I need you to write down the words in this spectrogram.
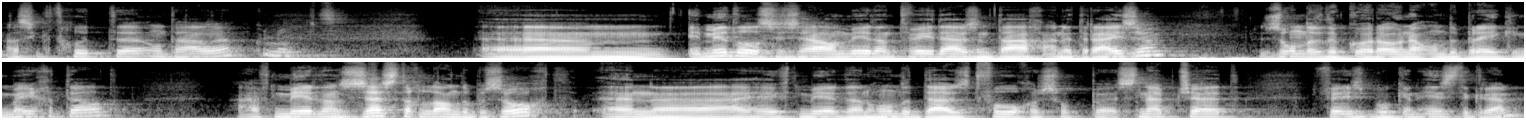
als ik het goed onthouden heb. Klopt. Um, inmiddels is hij al meer dan 2000 dagen aan het reizen. Zonder de corona-onderbreking meegeteld. Hij heeft meer dan 60 landen bezocht. En hij heeft meer dan 100.000 volgers op Snapchat, Facebook en Instagram.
